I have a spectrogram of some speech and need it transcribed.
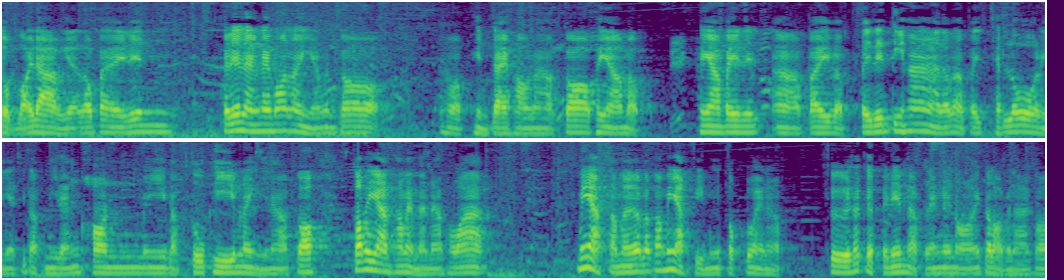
จบร้อยดาวอย่างเงี้ยเราไปเล่นไปเล่นแรงไดมอนด์อะไรเงี้ยมันก็แบบเห็นใจเขานะครับ ก็พยายามแบบพยายามไปอ่าไปแบบไปเล่นตีห้าแล้วแบบไปแชทโลกอะไรเงี้ยที่แบบมีแรงคอนมีแบบตูพีมอะไรอย่างงี้นะครับ ก็ ก็พยายามทำแบบนั้นนะ เพราะว่าไม่อยากเสมอแล้วก็ไม่อยากฝีมือตกด้วยนะครับ คือถ้าเกิดไปเล่นแบบแรงน้อยๆ ตลอดเวลาก็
